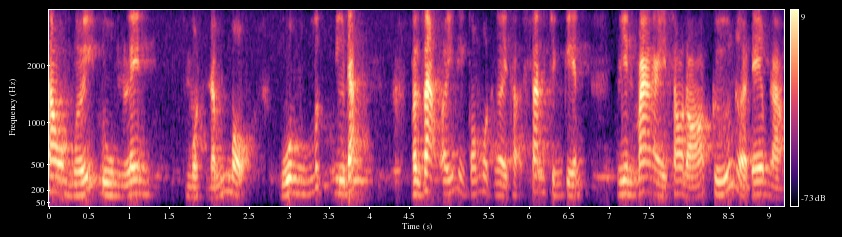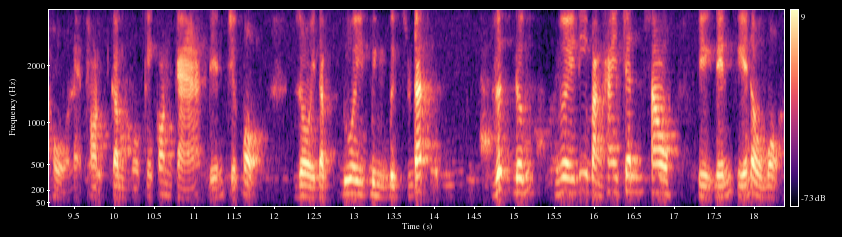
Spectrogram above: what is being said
sau mới đùm lên một nấm mộ, vuông vức như đất và dạo ấy thì có một người thợ săn chứng kiến. Nhìn ba ngày sau đó, cứ nửa đêm là hổ lại thọt cầm một cái con cá đến trước mộ, rồi đập đuôi bình bịch xuống đất. Dựng đứng, người đi bằng hai chân sau thì đến phía đầu mộ,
